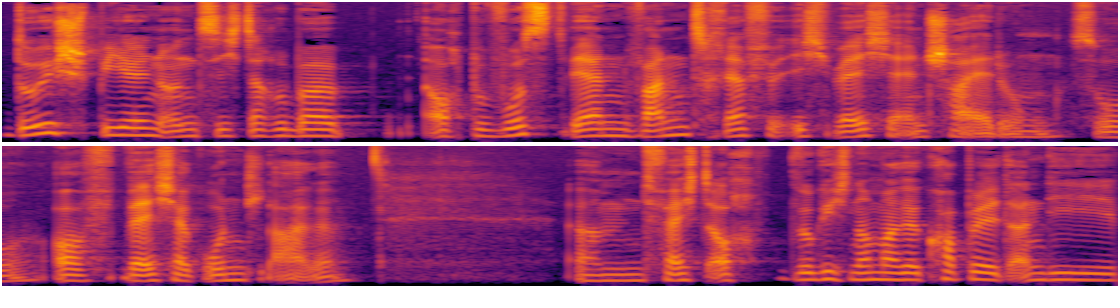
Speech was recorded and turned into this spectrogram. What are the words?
durchspielen und sich darüber auch bewusst werden, wann treffe ich welche Entscheidung, so auf welcher Grundlage. Ähm, vielleicht auch wirklich nochmal gekoppelt an die,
